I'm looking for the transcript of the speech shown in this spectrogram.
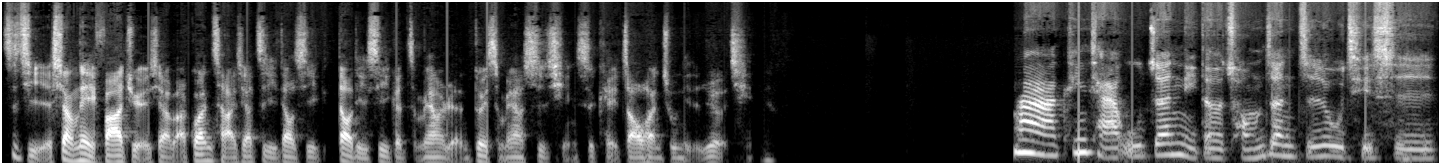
自己也向内发掘一下吧，观察一下自己到底到底是一个怎么样人，对什么样事情是可以召唤出你的热情的。那听起来吴真，你的从政之路其实。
